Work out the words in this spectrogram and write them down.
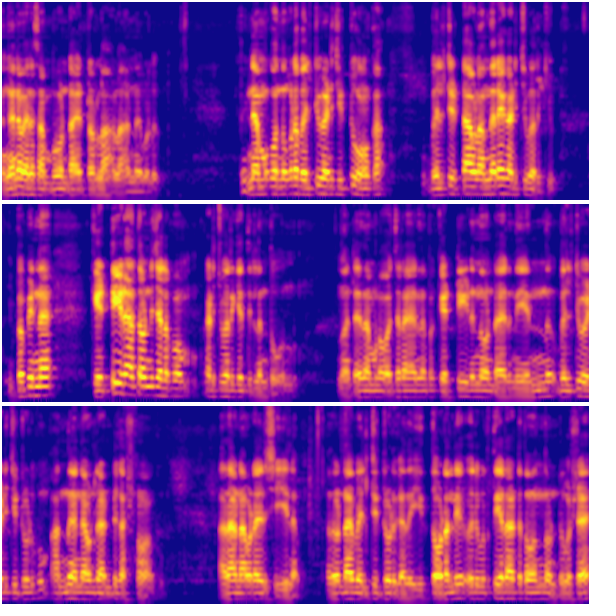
അങ്ങനെ വരെ സംഭവം ഉണ്ടായിട്ടുള്ള ആളാണ് ഇവൾ. പിന്നെ നമുക്കൊന്നും കൂടെ ബെൽറ്റ് മേടിച്ച് ഇട്ട് നോക്കാം. ബെൽറ്റ് ഇട്ടാൽ അവൾ അന്നേരം കടിച്ചു പറിക്കും. ഇപ്പം പിന്നെ കെട്ടിയിടാത്തതുകൊണ്ട് ചിലപ്പം കടിച്ചു പറിക്കത്തില്ലെന്ന് തോന്നുന്നു. മറ്റേ നമ്മൾ ഓച്ചറായിരുന്നപ്പോൾ കെട്ടിയിടുന്നുണ്ടായിരുന്നു എന്ന് ബെൽറ്റ് മേടിച്ചിട്ട് കൊടുക്കും അന്ന് തന്നെ അവൾ രണ്ട് കഷ്ണമാക്കും. അതാണ് അവിടെ ഒരു ശീലം. അതുകൊണ്ടാണ് ബെൽറ്റ് ഇട്ട് കൊടുക്കാതെ. ഈ തൊടൽ ഒരു വൃത്തികേടായിട്ട് തോന്നുന്നുണ്ട് പക്ഷേ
